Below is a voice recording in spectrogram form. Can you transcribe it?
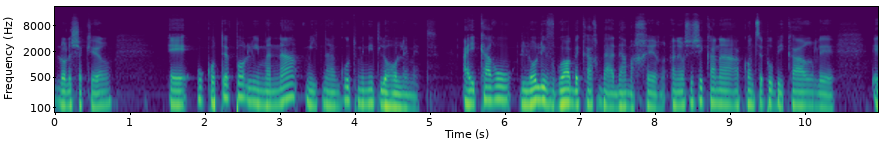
לא לשקר. אה, הוא כותב פה להימנע מהתנהגות מינית לא הולמת. העיקר הוא לא לפגוע בכך באדם אחר. אני חושב שכאן הקונספט הוא בעיקר ל... אה,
